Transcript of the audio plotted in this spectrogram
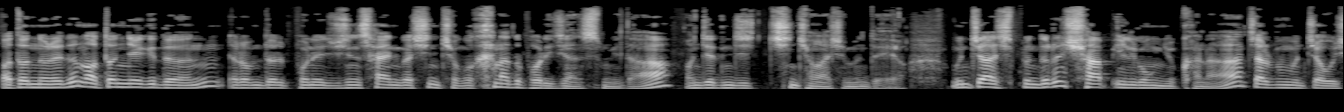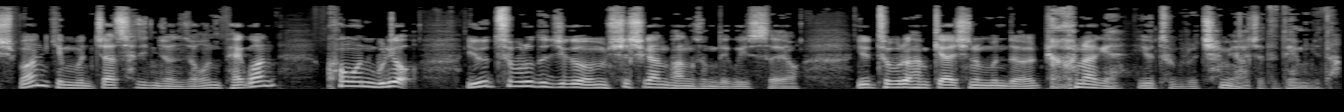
어떤 노래든 어떤 얘기든 여러분들 보내주신 사연과 신청곡 하나도 버리지 않습니다. 언제든지 신청하시면 돼요. 문자 하실 분들은 샵 1061, 짧은 문자 50원, 긴 문자 사진 전송은 100원, 콩은 무료. 유튜브로도 지금 실시간 방송되고 있어요. 유튜브로 함께 하시는 분들 편하게 유튜브로 참여하셔도 됩니다.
